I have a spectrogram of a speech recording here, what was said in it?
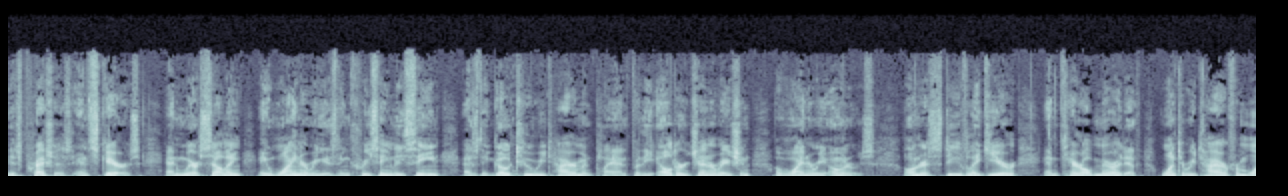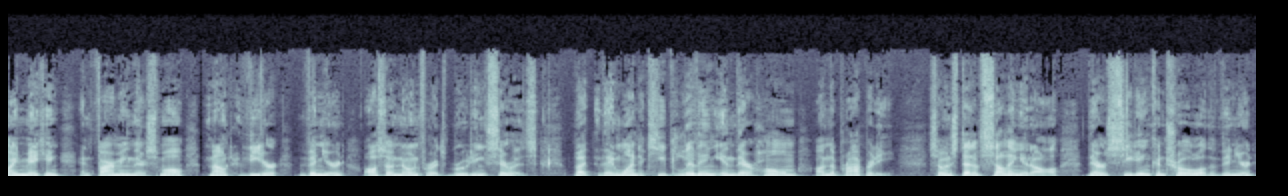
is precious and scarce, and where selling a winery is increasingly seen as the go to retirement plan for the elder generation of winery owners. Owners Steve Lagier and Carole Meredith want to retire from winemaking and farming their small Mount Veeder vineyard, also known for its brooding Syrahs, but they want to keep living in their home on the property. So instead of selling it all, they're ceding control of the vineyard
